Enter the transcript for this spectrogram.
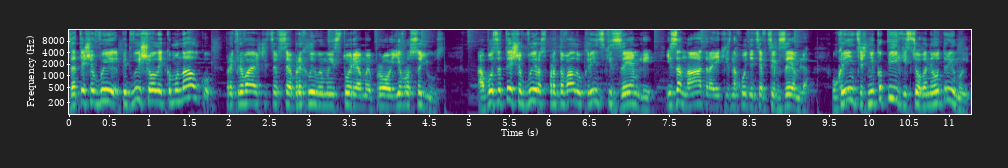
За те, щоб ви підвищували комуналку, прикриваючи це все брехливими історіями про Євросоюз. Або за те, щоб ви розпродавали українські землі і за надра, які знаходяться в цих землях. Українці ж ні копійки з цього не отримують.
